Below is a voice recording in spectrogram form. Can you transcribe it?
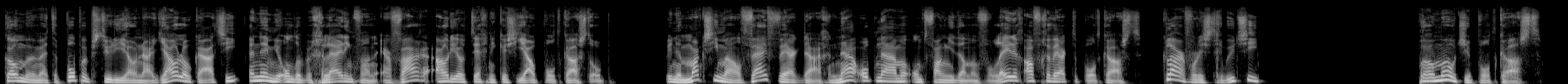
komen we met de pop-up studio naar jouw locatie en neem je onder begeleiding van een ervaren audiotechnicus jouw podcast op. Binnen maximaal vijf werkdagen na opname ontvang je dan een volledig afgewerkte podcast, klaar voor distributie. Promote je podcast.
